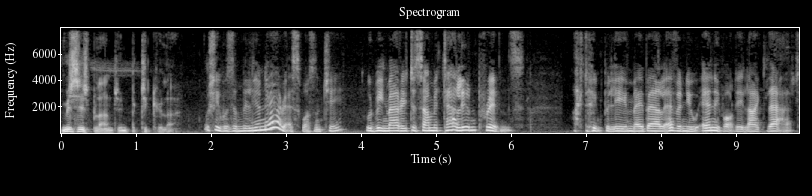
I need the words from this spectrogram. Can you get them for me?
Mrs. Blunt in particular. Well, she was a millionairess, wasn't she? Who'd been married to some Italian prince. I don't believe Mabelle ever knew anybody like that.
